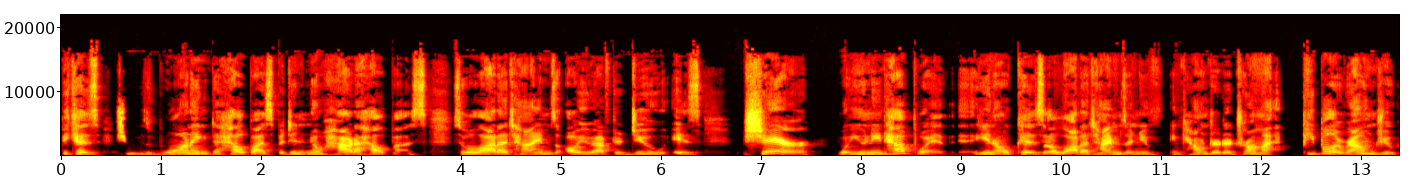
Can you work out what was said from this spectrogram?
Because she was wanting to help us but didn't know how to help us. So a lot of times all you have to do is share what you need help with you know because a lot of times when you've encountered a trauma people around you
